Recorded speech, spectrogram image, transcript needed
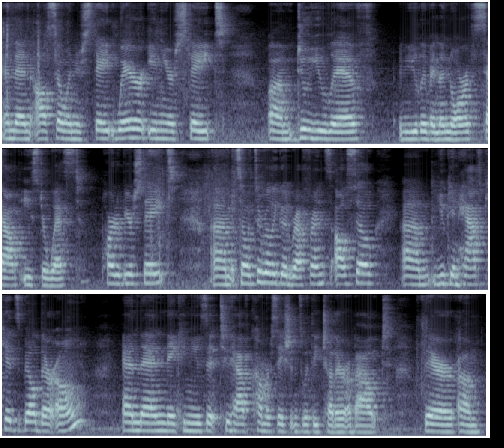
and then also in your state. Where in your state um, do you live? You live in the north, south, east, or west part of your state. Um, so it's a really good reference. Also, um, you can have kids build their own, and then they can use it to have conversations with each other about their um,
